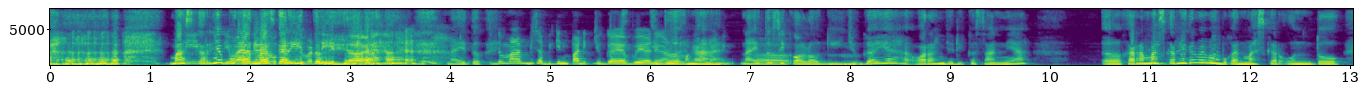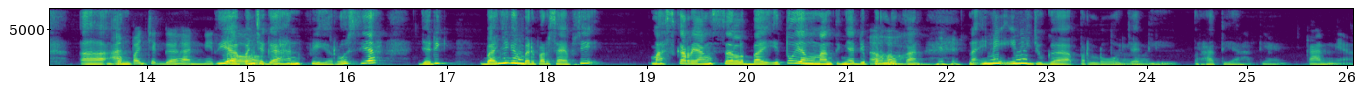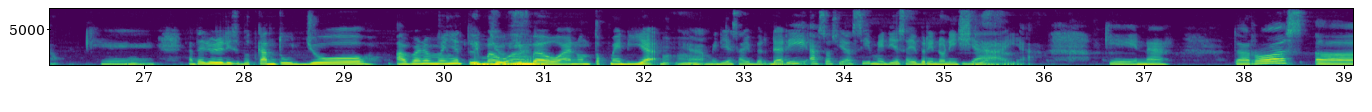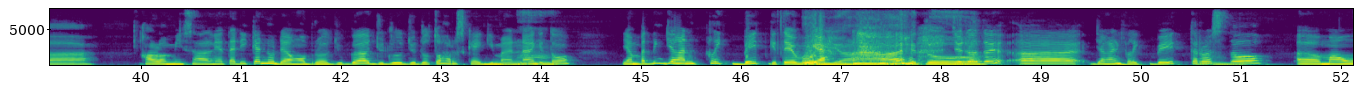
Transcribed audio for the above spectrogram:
Maskernya Di- bukan masker bukan itu. itu. ya. nah itu itu malah bisa bikin panik juga ya bu ya dengan itu memakai nah panik. nah itu Eh, psikologi mm-mm. juga ya orang jadi kesannya eh, karena maskernya kan memang bukan masker untuk eh, untuk an- pencegahan itu ya pencegahan virus ya jadi banyak yang berpersepsi masker yang selebay itu yang nantinya diperlukan nah ini ini juga perlu Perlu jadi perhatian kan ya oke nah tadi udah disebutkan tujuh apa namanya tujuh Himbauan. himbauan, untuk media Mm-mm. ya, media cyber dari Asosiasi Media Cyber Indonesia Iya. ya oke nah terus eh kalau misalnya tadi kan udah ngobrol juga judul-judul tuh harus kayak gimana Mm-mm. gitu yang penting jangan clickbait gitu ya bu oh ya iya itu judul tuh eh, jangan clickbait terus Mm-mm. tuh eh, mau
